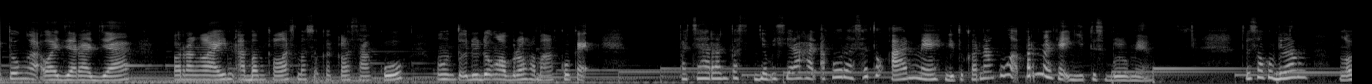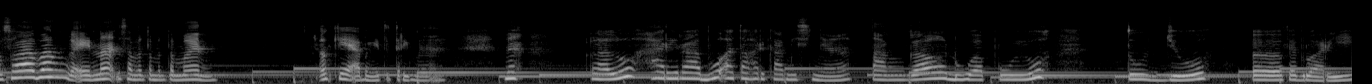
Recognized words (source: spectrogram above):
itu nggak wajar aja orang lain abang kelas masuk ke kelas aku untuk duduk ngobrol sama aku kayak pacaran pas jam istirahat. Aku rasa tuh aneh gitu karena aku nggak pernah kayak gitu sebelumnya. Terus aku bilang nggak usah bang nggak enak sama teman-teman. Oke abang itu terima. Nah Lalu hari Rabu atau hari Kamisnya tanggal 27 uh, Februari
